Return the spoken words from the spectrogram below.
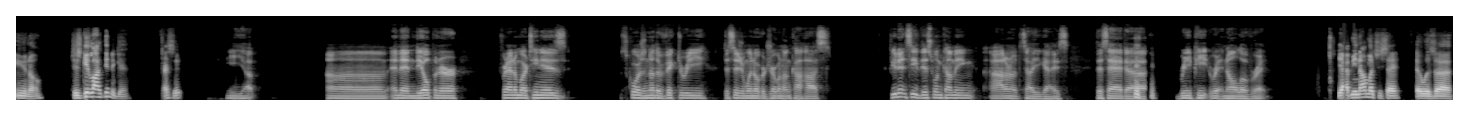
you know, just get locked in again. That's it. Yep. Um, and then the opener, Fernando Martinez scores another victory. Decision win over Jerwin Ancajas. If you didn't see this one coming, I don't know what to tell you guys. This had uh, repeat written all over it. Yeah, I mean, not much to say. It was uh,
